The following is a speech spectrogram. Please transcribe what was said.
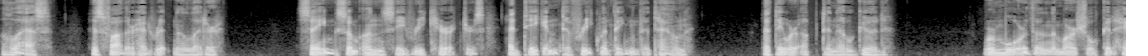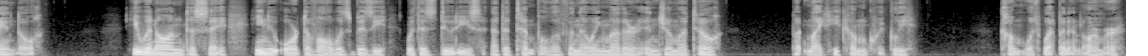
Alas, his father had written a letter saying some unsavory characters had taken to frequenting the town, that they were up to no good, were more than the marshal could handle. He went on to say he knew Orteval was busy with his duties at the Temple of the Knowing Mother in Jumato, but might he come quickly? Come with weapon and armor,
